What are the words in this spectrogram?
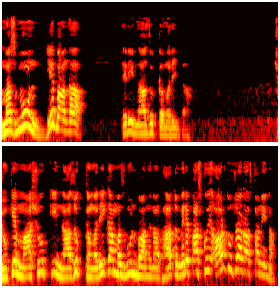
मजमून ये बांधा, तेरी नाजुक कमरी का। क्योंकि माशूक की नाजुक कमरी का मजमून बांधना था तो मेरे पास कोई और दूसरा रास्ता नहीं था।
